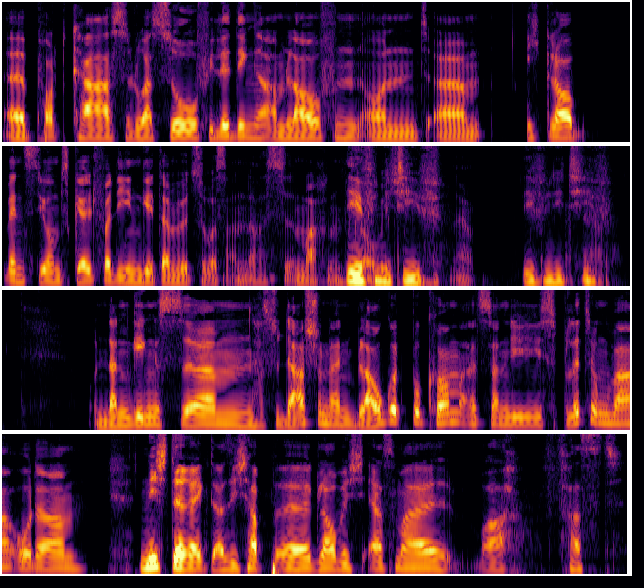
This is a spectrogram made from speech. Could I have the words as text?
äh, Podcaster, du hast so viele Dinge am Laufen und ähm, ich glaube, wenn es dir ums Geld verdienen geht, dann würdest du was anderes machen. Definitiv. Ja. Definitiv. Ja. Und dann ging es, ähm, hast du da schon deinen Blaugurt bekommen, als dann die Splittung war oder? Nicht direkt. Also ich habe, äh, glaube ich, erstmal fast,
